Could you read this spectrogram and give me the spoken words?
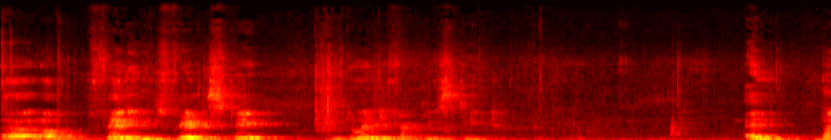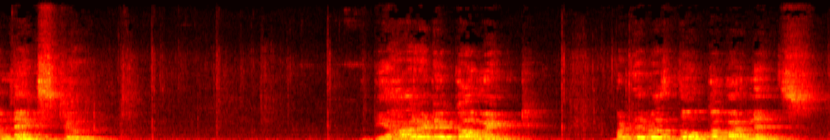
uh, a failing, failed state into an effective state. And the next, Bihar had a government, but there was no governance.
